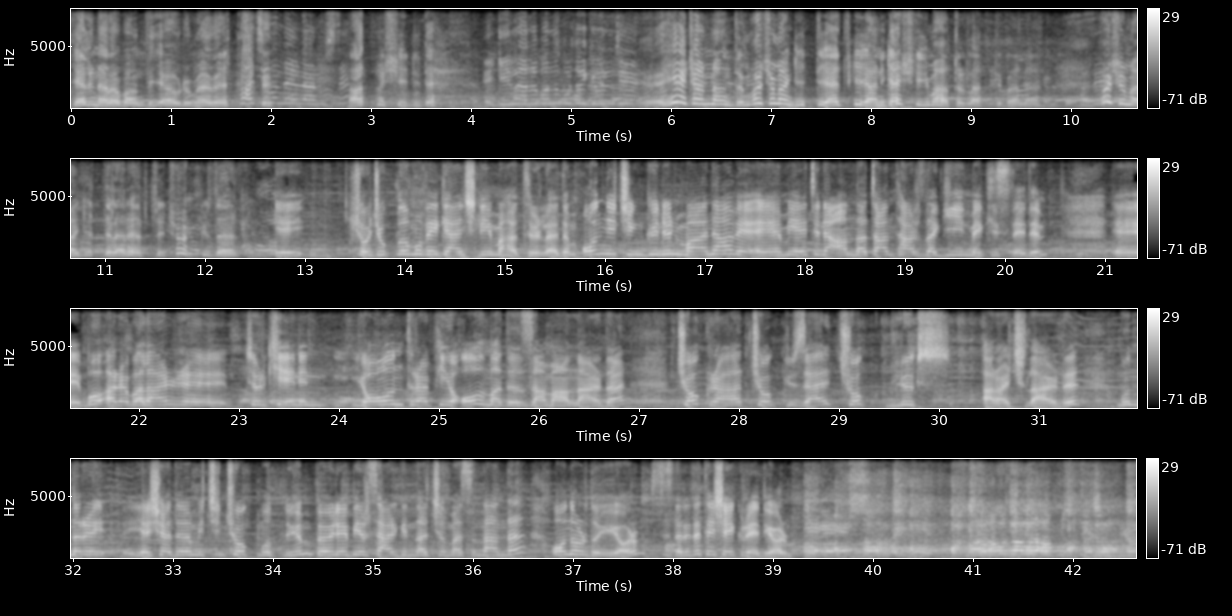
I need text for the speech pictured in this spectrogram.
Gelin arabamdı yavrum evet. Kaç yılında evlenmiştin? 67'de. E, gelin arabanı burada görünce Heyecanlandım. Hoşuma gitti. Eski yani gençliğimi hatırlattı bana. Hoşuma gittiler hepsi. Çok güzel. E, çocukluğumu ve gençliğimi hatırladım. Onun için günün mana ve ehemmiyetini anlatan tarzda giyinmek istedim. E, bu arabalar e, Türkiye'nin yoğun trafiği olmadığı zamanlarda çok rahat, çok güzel, çok lüks araçlardı. Bunları yaşadığım için çok mutluyum. Böyle bir serginin açılmasından da onur duyuyorum. Sizlere de teşekkür ediyorum. arabamız da var 62 kırmızıyor.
